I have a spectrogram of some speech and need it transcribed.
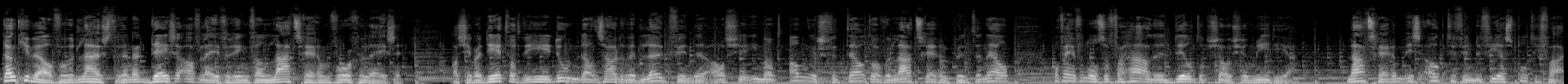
Dankjewel voor het luisteren naar deze aflevering van Laatscherm voorgelezen. Als je waardeert wat we hier doen, dan zouden we het leuk vinden als je iemand anders vertelt over laatscherm.nl of een van onze verhalen deelt op social media. Laatscherm is ook te vinden via Spotify.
